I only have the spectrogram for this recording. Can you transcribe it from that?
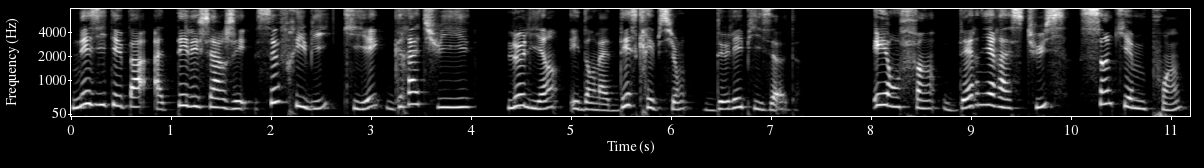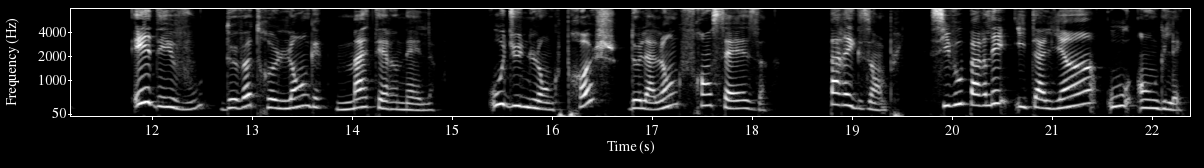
N'hésitez pas à télécharger ce freebie qui est gratuit. Le lien est dans la description de l'épisode. Et enfin, dernière astuce, cinquième point, aidez-vous de votre langue maternelle ou d'une langue proche de la langue française. Par exemple, si vous parlez italien ou anglais,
